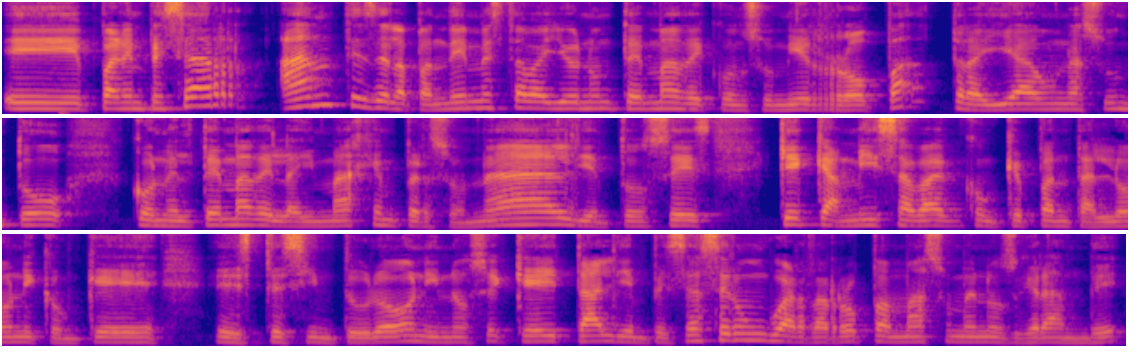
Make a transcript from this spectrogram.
eh, para empezar, antes de la pandemia estaba yo en un tema de consumir ropa, traía un asunto con el tema de la imagen personal y entonces qué camisa va con qué pantalón y con qué este cinturón y no sé qué y tal y empecé a hacer un guardarropa más o menos grande,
